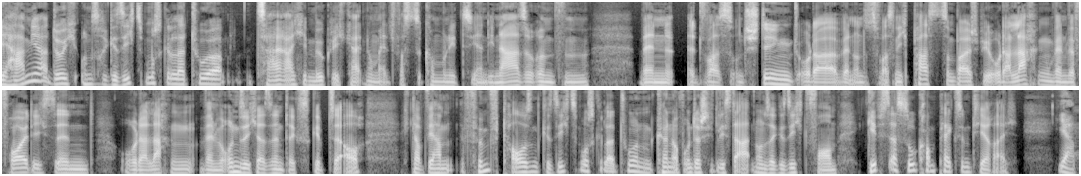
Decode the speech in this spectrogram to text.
Wir haben ja durch unsere Gesichtsmuskulatur zahlreiche Möglichkeiten, um etwas zu kommunizieren. Die Nase rümpfen, wenn etwas uns stinkt oder wenn uns was nicht passt zum Beispiel oder lachen, wenn wir freudig sind oder lachen, wenn wir unsicher sind. Das gibt es ja auch. Ich glaube, wir haben 5000 Gesichtsmuskulaturen und können auf unterschiedlichste Arten unser Gesicht formen. Gibt es das so komplex im Tierreich? Ja,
